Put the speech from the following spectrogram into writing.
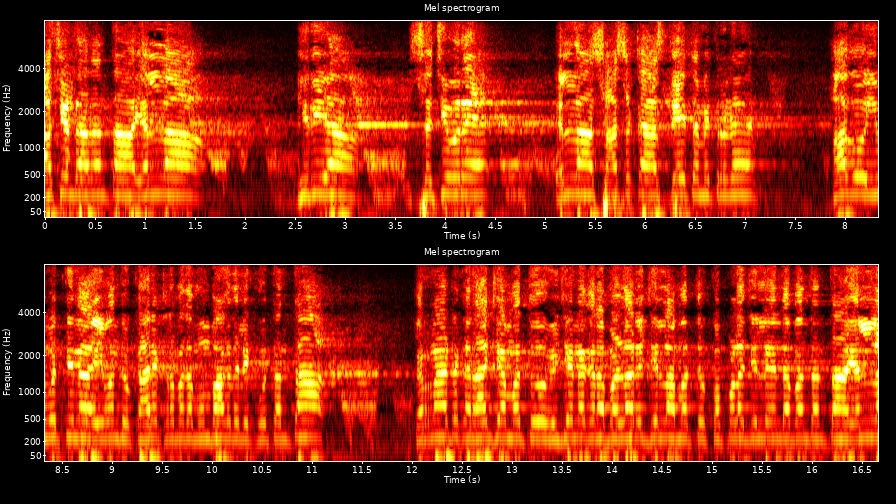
ಆಸೀನರಾದಂತ ಎಲ್ಲ ಹಿರಿಯ ಸಚಿವರೇ, ಎಲ್ಲ ಶಾಸಕ ಸ್ನೇಹಿತ ಮಿತ್ರರೇ, ಹಾಗೂ ಇವತ್ತಿನ ಈ ಒಂದು ಕಾರ್ಯಕ್ರಮದ ಮುಂಭಾಗದಲ್ಲಿ ಕೂತಂತ ಕರ್ನಾಟಕ ರಾಜ್ಯ ಮತ್ತು ವಿಜಯನಗರ, ಬಳ್ಳಾರಿ ಜಿಲ್ಲಾ ಮತ್ತು ಕೊಪ್ಪಳ ಜಿಲ್ಲೆಯಿಂದ ಬಂದಂತ ಎಲ್ಲ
